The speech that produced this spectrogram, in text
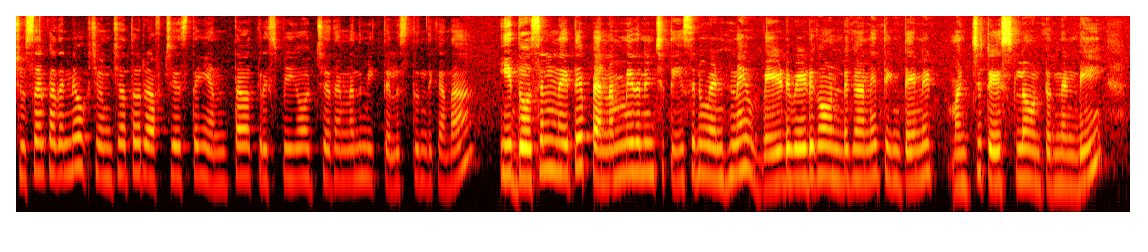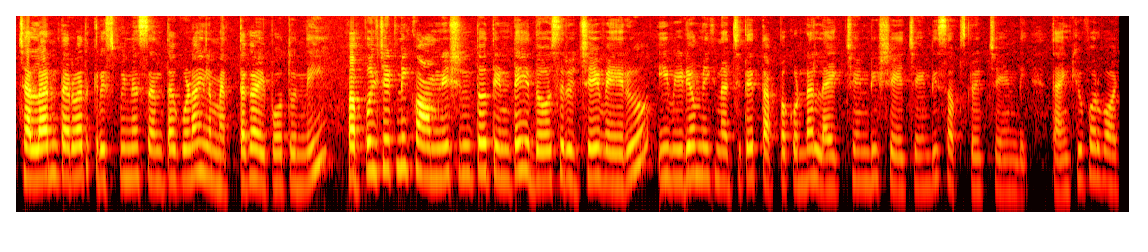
చూసారు కదండి ఒక చెంచాతో రఫ్ చేస్తే ఎంత క్రిస్పీగా వచ్చేదన్నది మీకు తెలుస్తుంది కదా? ఈ దోశలను అయితే పెనం మీద నుంచి తీసిన వెంటనే వేడి వేడిగా ఉండగానే తింటేనే మంచి టేస్ట్లో ఉంటుందండి. చల్లారిన తర్వాత క్రిస్పీనెస్ అంతా కూడా ఇలా మెత్తగా అయిపోతుంది. పప్పుల చట్నీ కాంబినేషన్తో తింటే ఈ దోశ రుచే వేరు. ఈ వీడియో మీకు నచ్చితే తప్పకుండా లైక్ చేయండి షేర్ చేయండి సబ్స్క్రైబ్ చేయండి. థ్యాంక్ యూ ఫర్ వాచింగ్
